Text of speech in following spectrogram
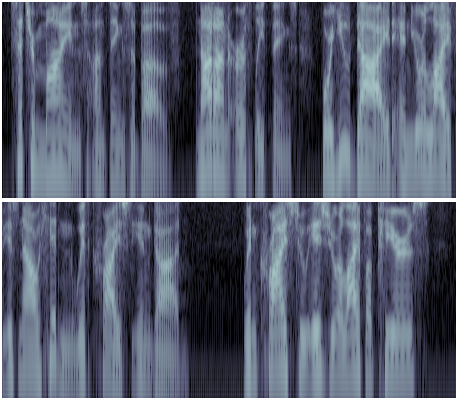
Set your minds on things above, not on earthly things, for you died, and your life is now hidden with Christ in God. When Christ, who is your life, appears,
